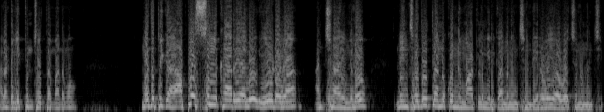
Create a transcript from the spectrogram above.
అలాంటి వ్యక్తిని చూద్దాం మనము. మొదటిగా అపోస్తుల కార్యాలు ఏడవ అధ్యాయంలో నేను చదువుతాను కొన్ని మాటలు మీరు గమనించండి. ఇరవై వచనం నుంచి.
